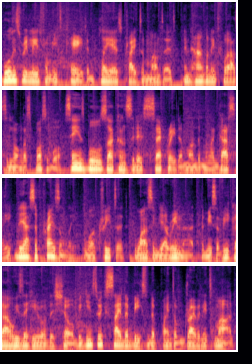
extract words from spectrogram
Bull is released from its cage and players try to mount it and hang on it for as long as possible. Since bulls are considered sacred among the Malagasy, they are surprisingly well treated. Once in the arena, the Misavika, who is the hero of the show, begins to excite the beast to the point of driving it mad.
